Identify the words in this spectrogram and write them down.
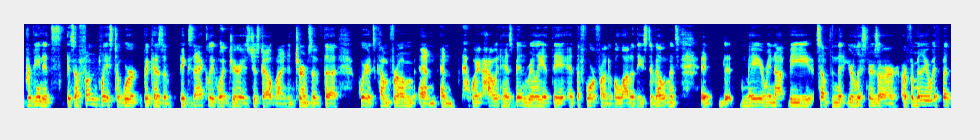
Praveen, it's it's a fun place to work because of exactly what Jerry has just outlined in terms of the where it's come from and and where how it has been really at the at the forefront of a lot of these developments. It, it may or may not be something that your listeners are are familiar with, but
